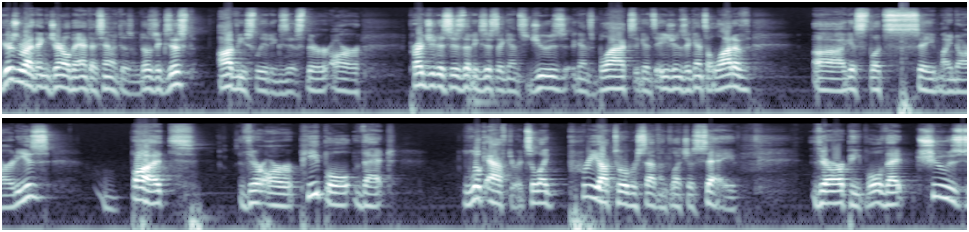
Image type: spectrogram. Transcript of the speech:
here's what I think in general about anti-Semitism. Does exist? Obviously, it exists. There are prejudices that exist against Jews, against blacks, against Asians, against a lot of, uh, I guess, let's say minorities. But there are people that look after it. So, like pre October 7th, let's just say, there are people that choose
